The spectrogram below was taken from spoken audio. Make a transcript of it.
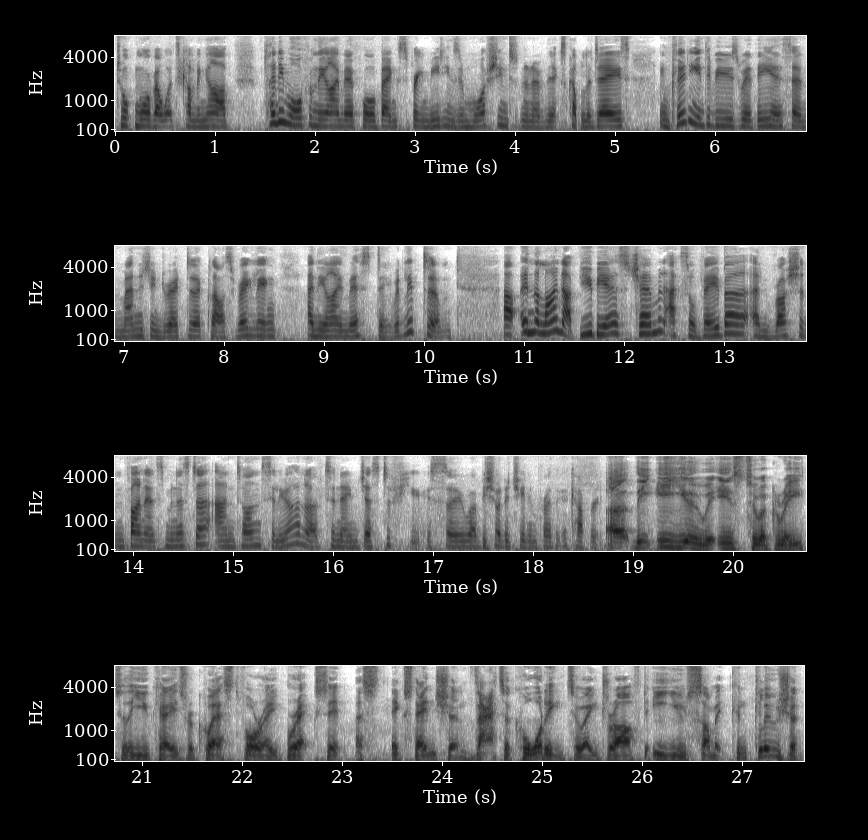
talk more about what's coming up. Plenty more from the IMF World Bank spring meetings in Washington over the next couple of days, including interviews with ESM Managing Director Klaus Regling and the IMF's David Lipton. Uh, in the lineup, UBS Chairman Axel Weber and Russian Finance Minister Anton Siluanov, to name just a few. So uh, be sure to tune in for the coverage. Uh, the EU is to agree to the UK's request for a Brexit extension. That, according to a draft EU summit conclusion.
